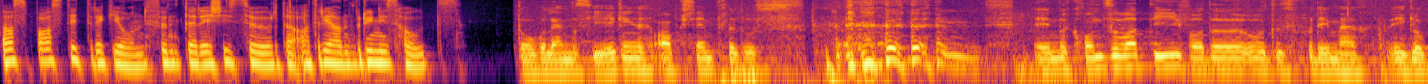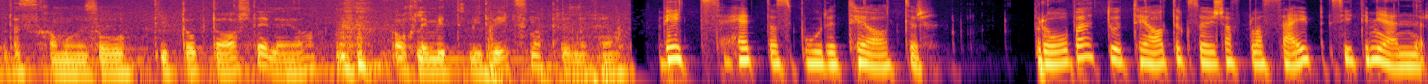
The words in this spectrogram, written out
Das passt in die Region, findet der Regisseur Adrian Brünisholz. Die Oberländer sind eh abgestempelt aus eher konservativ oder, oder von dem her, ich glaube, das kann man so tiptop darstellen, ja. Auch ein bisschen mit, mit Witz natürlich, ja. Witz hat das Bauerntheater. Proben tut die Theatergesellschaft Plasseib seit dem Jänner.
